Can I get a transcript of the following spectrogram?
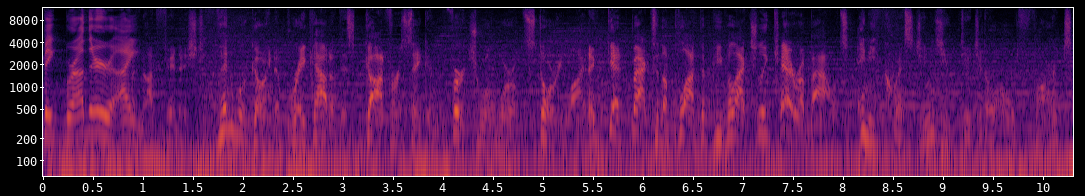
big brother, I. I'm not finished. Then we're going to break out of this godforsaken virtual world storyline and get back to the plot that people actually care about. Any questions, you digital old fart?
